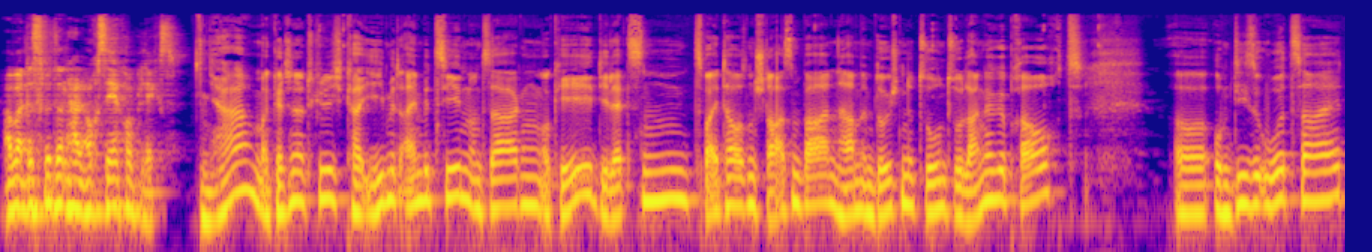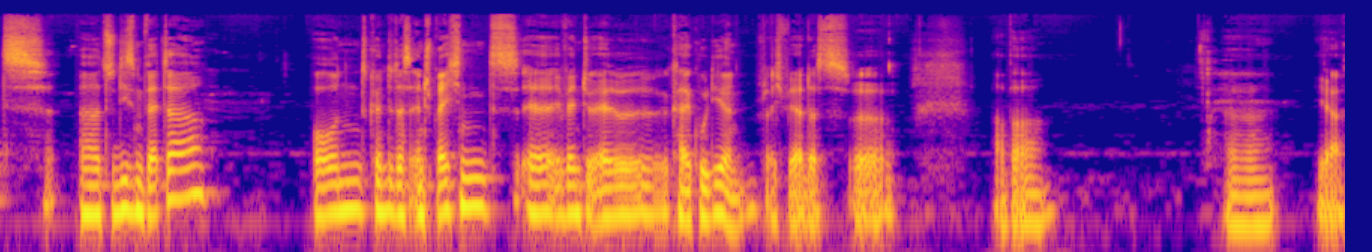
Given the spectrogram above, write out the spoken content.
Aber das wird dann halt auch sehr komplex. Ja, man könnte natürlich KI mit einbeziehen und sagen, okay, die letzten 2000 Straßenbahnen haben im Durchschnitt so und so lange gebraucht äh, um diese Uhrzeit äh, zu diesem Wetter und könnte das entsprechend äh, eventuell kalkulieren. Vielleicht wäre das, äh, aber äh, ja,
